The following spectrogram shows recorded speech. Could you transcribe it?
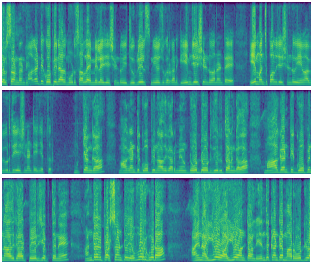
గెలుస్తాడండి. మాగంటి గోపీనాథ్ మూడు సార్లు ఎమ్మెల్యే చేసిండు. ఈ జూబ్లీహిల్స్ నియోజకవర్గానికి ఏం చేసిండు అని అంటే ఏం మంచి పనులు చేసిండు ఏం అభివృద్ధి చేసిండు అంటే ఏం చెప్తారు? ముఖ్యంగా మాగంటి గోపీనాథ్ గారు మేము డోర్ డోర్ తిరుగుతాం కదా. మాగంటి గోపీనాథ్ గారు పేరు చెప్తేనే హండ్రెడ్ పర్సెంట్ ఎవరు కూడా ఆయన అయ్యో అయ్యో అంటాను ఎందుకంటే మా రోడ్ల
